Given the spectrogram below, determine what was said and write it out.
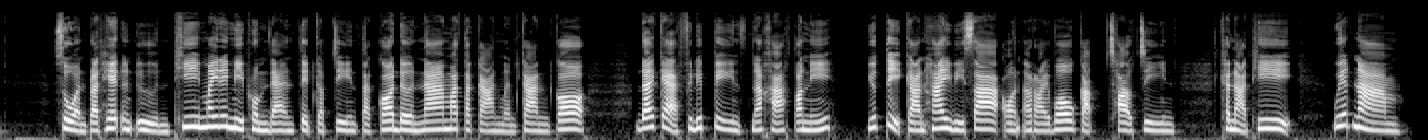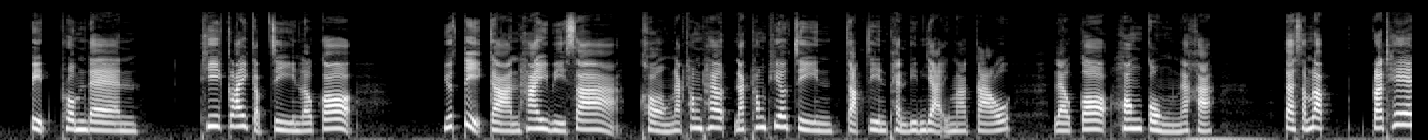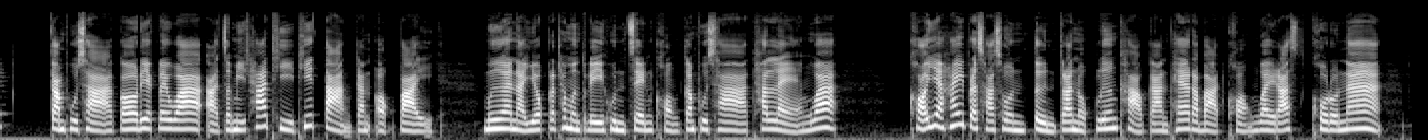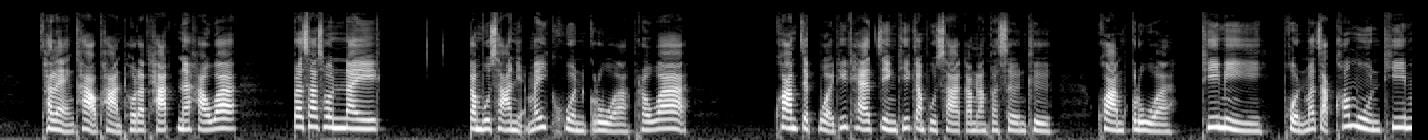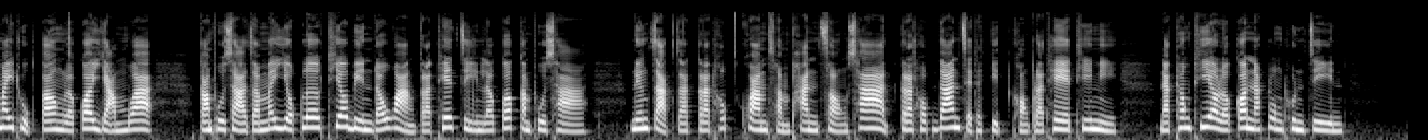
ส่วนประเทศอื่น ๆ ที่ไม่ได้มีพรมแดนติดกับจีน แต่ก็เดินหน้ามาตรการเหมือนกันก็ ได้แก่ฟิลิปปินส์นะคะ ตอนนี้ยุติการให้วีซ่า on arrival กับชาวจีน ขณะที่เวียดนามปิดพรมแดนที่ใกล้กับจีนแล้วก็ยุติการให้วีซ่าของนักท่องเที่ยวนักท่องเที่ยวจีน จากจีนแผ่นดินใหญ่มาเก๊าแล้วก็ฮ่องกงนะคะ แต่สำหรับประเทศกัมพูชาก็เรียกได้ว่าอาจจะมีท่าทีที่ต่างกันออกไป เมื่อนายกรัฐมนตรีฮุนเซนของกัมพูชาถแถลงว่า ขออย่าให้ประชาชนตื่นตระหนกเรื่องข่าวการแพร่ระบาดของไวรัสโคโรนาแถลงข่าวผ่านโทรทัศน์นะคะว่า ประชาชนในกัมพูชาเนี่ยไม่ควรกลัว เพราะว่าความเจ็บป่วยที่แท้จริงที่กัมพูชากำลังเผชิญคือ ความกลัวที่มีผลมาจากข้อมูลที่ไม่ถูกต้องแล้วก็ย้ำว่ากัมพูชาจะไม่ยกเลิกเที่ยวบินระหว่างประเทศจีนแล้วก็กัมพูชา เนื่องจากจะกระทบความสัมพันธ์สองชาติ กระทบด้านเศรษฐกิจของประเทศที่มีนักท่องเที่ยวแล้วก็นักลงทุนจีน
